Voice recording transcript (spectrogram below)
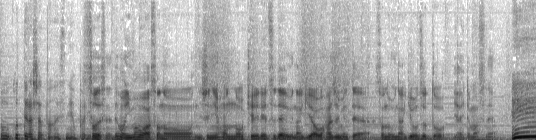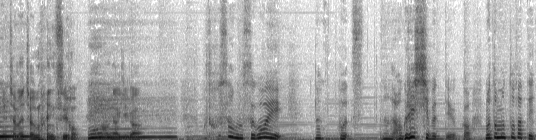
怒ってらっしゃったんですねやっぱり。そうですね。でも今はその西日本の系列でうなぎ屋を始めてそのうなぎをずっと焼いてますね。えー。めちゃめちゃうまいんですよこえー。のうなぎが。お父さんもすごいなんかこうすなんだアグレッシブっていうかもともとだって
